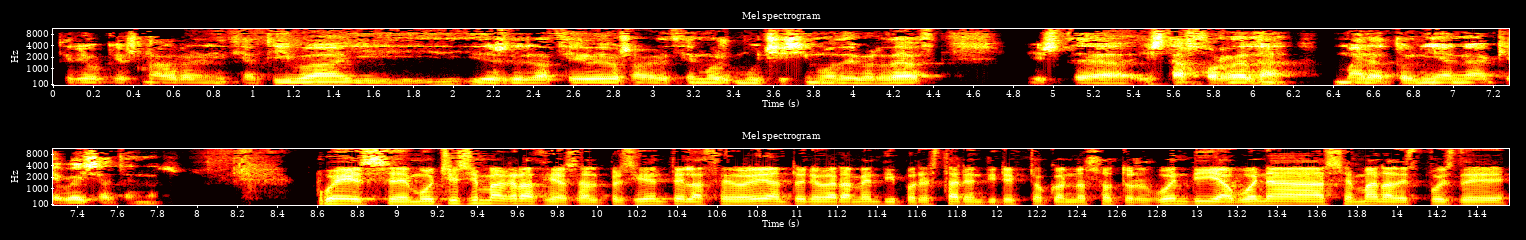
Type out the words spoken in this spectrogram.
creo que es una gran iniciativa y, desde la COE os agradecemos muchísimo de verdad esta, esta jornada maratoniana que vais a tener. Pues eh, muchísimas gracias al presidente de la COE, Antonio Garamendi, por estar en directo con nosotros. Buen día, buena semana después de,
